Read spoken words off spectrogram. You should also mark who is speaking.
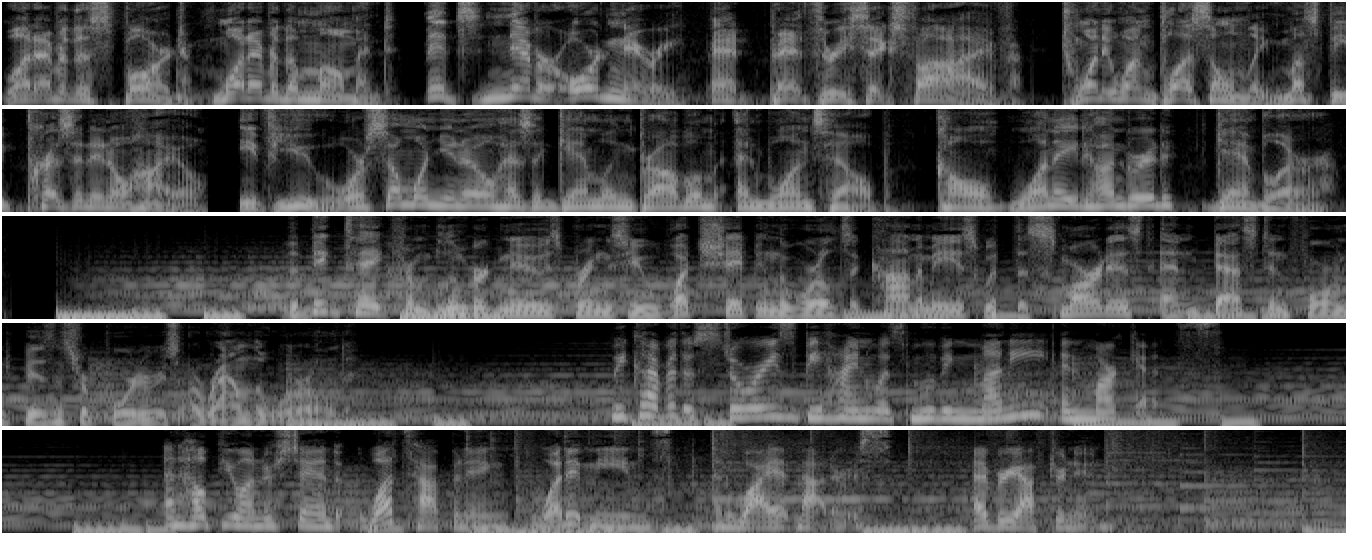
Speaker 1: Whatever the sport, whatever the moment, it's never ordinary at Bet365. 21 plus only must be present in Ohio. If you or someone you know has a gambling problem and wants help, call 1-800-GAMBLER.
Speaker 2: The Big Take from Bloomberg News brings you what's shaping the world's economies with the smartest and best informed business reporters around the world.
Speaker 3: We cover the stories behind what's moving money and markets
Speaker 4: and help you understand what's happening, what it means, and why it matters every afternoon.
